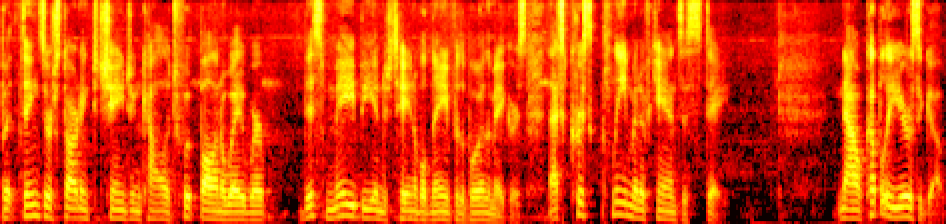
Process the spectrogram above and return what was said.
But things are starting to change in college football in a way where this may be an attainable name for the Boilermakers. That's Chris Klieman of Kansas State. Now, a couple of years ago,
